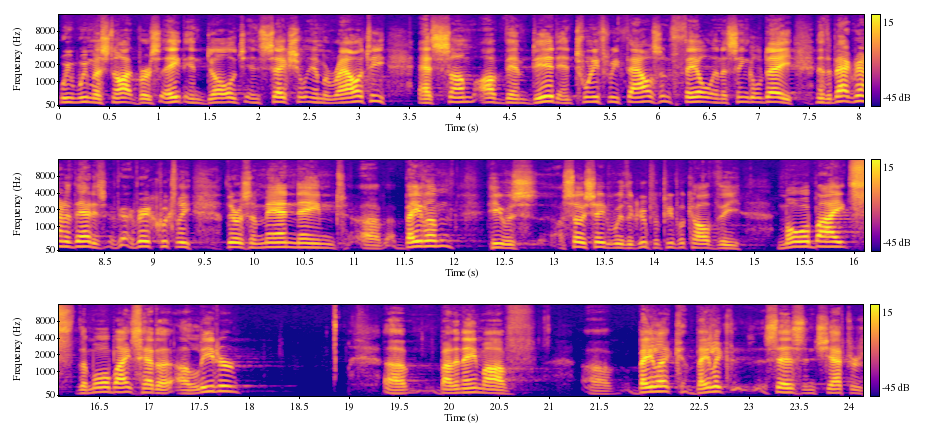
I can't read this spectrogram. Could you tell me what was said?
we, we must not, verse 8, indulge in sexual immorality as some of them did, and 23,000 fell in a single day. Now, the background of that is very, quickly there was a man named uh, Balaam. He was associated with a group of people called the Moabites. The Moabites had a, a leader uh, by the name of uh, Balak. Balak says in chapter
